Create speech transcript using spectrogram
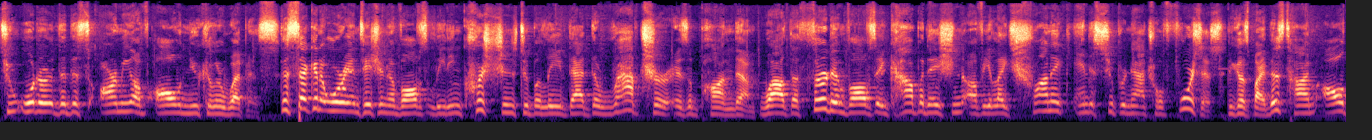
to order the disarming of all nuclear weapons. The second orientation involves leading Christians to believe that the rapture is upon them, while the third involves a combination of electronic and supernatural forces, because by this time, all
